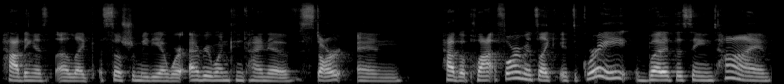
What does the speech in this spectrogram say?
having a, a like social media where everyone can kind of start and have a platform it's like it's great but at the same time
